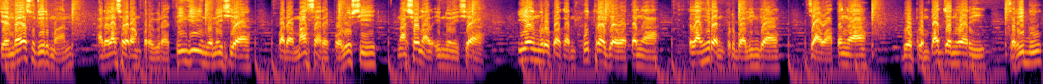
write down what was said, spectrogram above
Jenderal Sudirman adalah seorang perwira tinggi Indonesia pada masa Revolusi Nasional Indonesia. Ia merupakan putra Jawa Tengah, kelahiran Purbalingga, Jawa Tengah, 24 Januari 1916.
